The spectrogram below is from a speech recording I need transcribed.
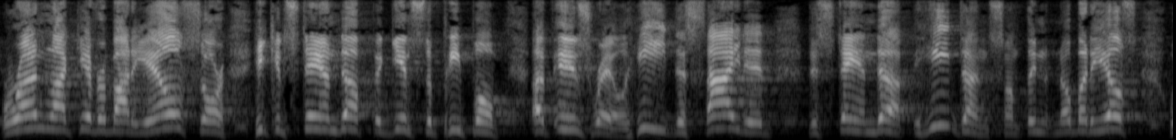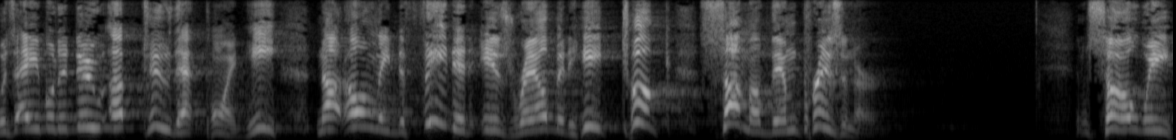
run like everybody else, or he could stand up against the people of Israel. He decided to stand up. He done something that nobody else was able to do up to that point. He not only defeated Israel, but he took some of them prisoner. And so we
